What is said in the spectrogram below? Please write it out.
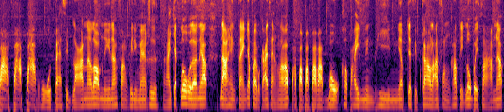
ปาบปาบปาโอ้โหแปดสิบล้านนะรอบนี้นะฝั่งฟินิกแมนคือหายจากโลกแล้วนะครับดาวแห่งแสงจากไฟประกายแสงของเราครับปาปาปาปาปาโบกเข้าไปอีกหนึ่งทีนะครับเจ็ดสิบเก้าล้านฝั่งข้าวติดโลกไปสามนะครับ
